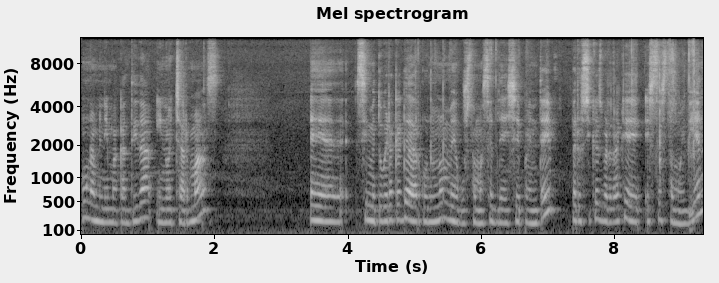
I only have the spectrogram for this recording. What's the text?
una mínima cantidad y no echar más eh, si me tuviera que quedar con uno, me gusta más el de Shape and Tape, pero sí que es verdad que este está muy bien.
